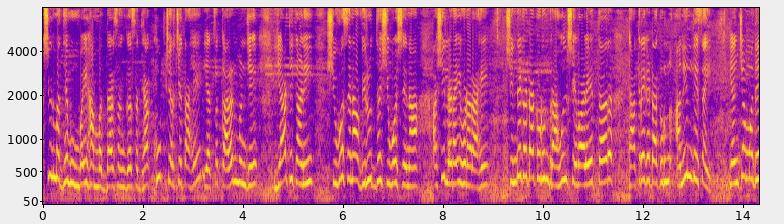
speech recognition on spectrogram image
दक्षिण मध्य मुंबई हा मतदारसंघ सध्या खूप चर्चेत आहे. याचं कारण म्हणजे या ठिकाणी शिवसेना विरुद्ध शिवसेना अशी लढाई होणार आहे. शिंदे गटाकडून राहुल शेवाळे तर ठाकरे गटाकडून अनिल देसाई यांच्यामध्ये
